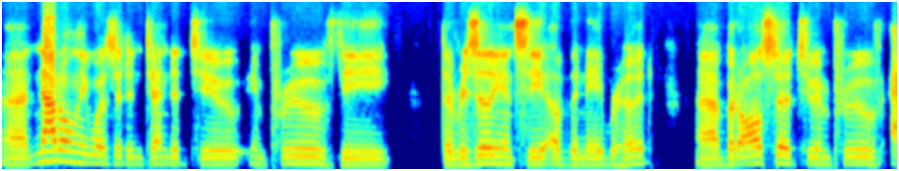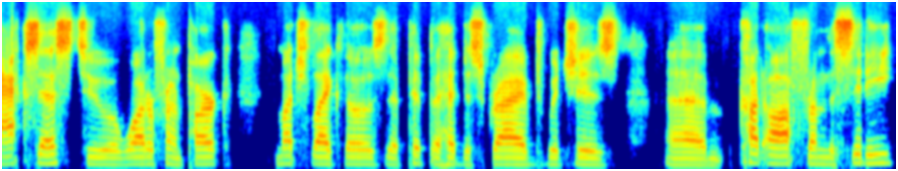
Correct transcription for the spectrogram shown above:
Uh, not only was it intended to improve the the resiliency of the neighborhood, uh, but also to improve access to a waterfront park, much like those that Pippa had described, which is um, cut off from the city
